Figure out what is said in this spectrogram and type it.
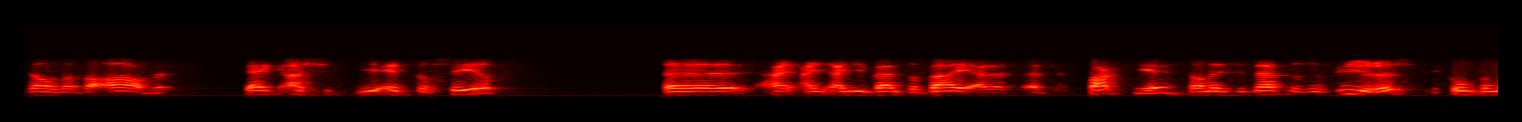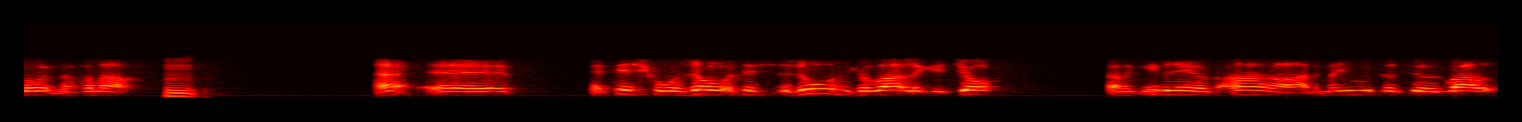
zal dat beamen. Kijk, als je je interesseert uh, en, en, je bent erbij en het, het, pakt je, dan is het net als een virus. Je komt er nooit meer vanaf. Hm. Uh, het is gewoon zo, het is zo'n geweldige job. Kan ik iedereen ook aanraden. Maar je moet natuurlijk wel,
